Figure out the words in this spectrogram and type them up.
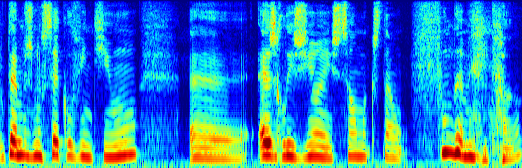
estamos no século XXI. Uh, as religiões são uma questão fundamental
